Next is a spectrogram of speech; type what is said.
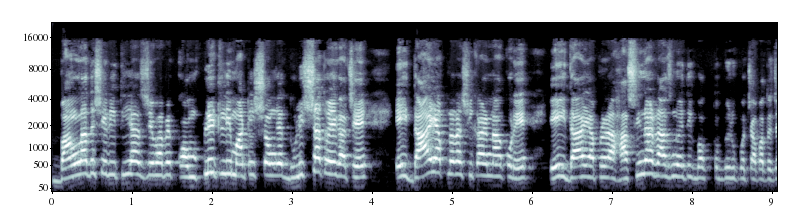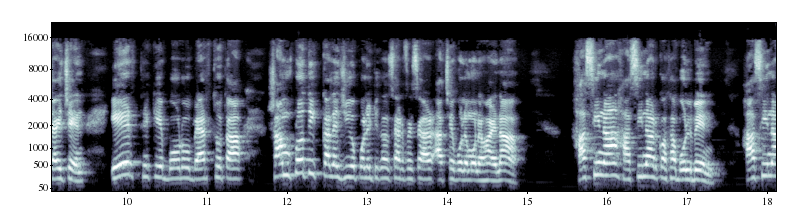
বাংলাদেশের ইতিহাস যেভাবে কমপ্লিটলি মাটির সঙ্গে ধুলিস্বাত হয়ে গেছে, এই দায় আপনারা স্বীকার না করে এই দায় আপনারা হাসিনার রাজনৈতিক বক্তব্যের উপর চাপাতে চাইছেন। এর থেকে বড় ব্যর্থতা সাম্প্রতিককালে জিও পলিটিক্যাল সার্ফেসে আর আছে বলে মনে হয় না। হাসিনা হাসিনার কথা বলবেন। হাসিনা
